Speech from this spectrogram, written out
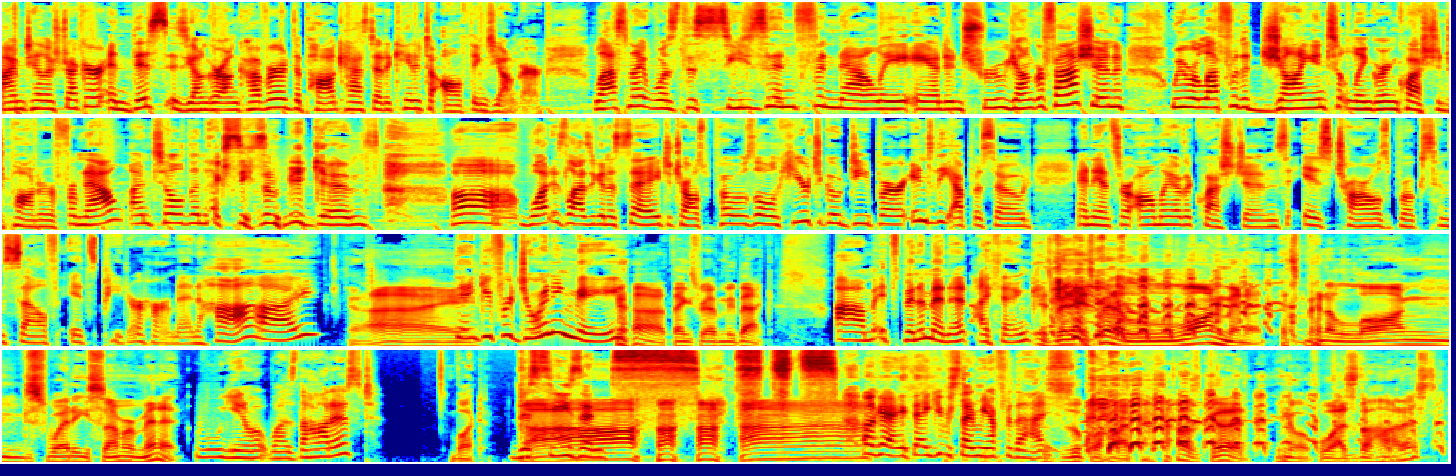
I'm Taylor Strecker, and this is Younger Uncovered, the podcast dedicated to all things younger. Last night was the season finale, and in true younger fashion, we were left with a giant lingering question to ponder from now until the next season begins. Uh, what is Liza going to say to Charles' proposal? Here to go deeper into the episode and answer all my other questions is Charles Brooks himself. It's Peter Hermann. Hi. Hi. Thank you for joining me. Thanks for having me back. Um, it's been a minute, I think. It's been it's been a long minute. It's been a long, sweaty summer minute. you know what was the hottest? What? This Ah. season. okay, thank you for setting me up for that. Super hot. That was good. You know what was the hottest?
